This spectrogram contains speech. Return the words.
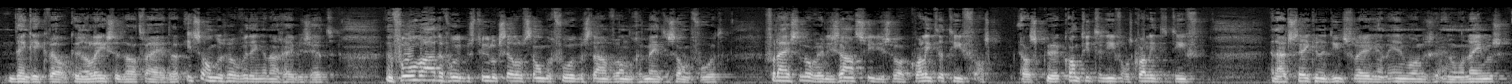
denk ik wel, kunnen lezen dat wij daar iets anders over denken dan GBZ. Een voorwaarde voor het bestuurlijk zelfstandig voorbestaan van de gemeente Zandvoort vereist een organisatie die zowel kwalitatief als, als kwantitatief als kwalitatief een uitstekende dienstverlening aan inwoners en ondernemers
